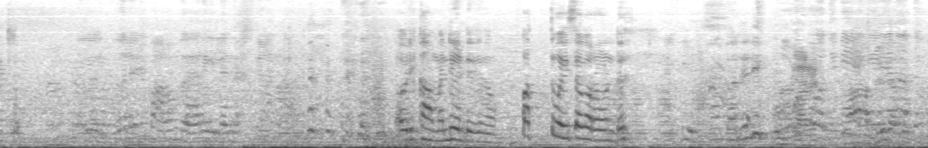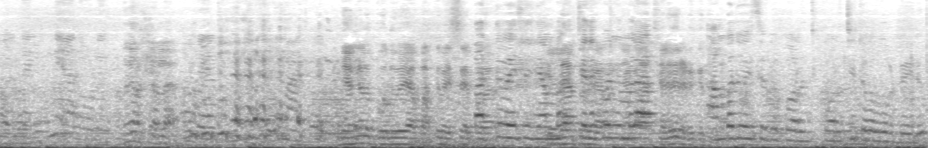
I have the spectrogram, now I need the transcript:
ഇതുപോലെ ഒരു കമന്റ് കണ്ടിരുന്നു പത്ത് പൈസ കുറവുണ്ട്? ഞങ്ങൾ പൊതുവെ ആ പത്ത് പൈസ പത്ത് പൈസ ചിലപ്പോ നമ്മൾ അമ്പത് പൈസ ഒക്കെ കുറച്ചിട്ട് കൊണ്ടുവരും.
